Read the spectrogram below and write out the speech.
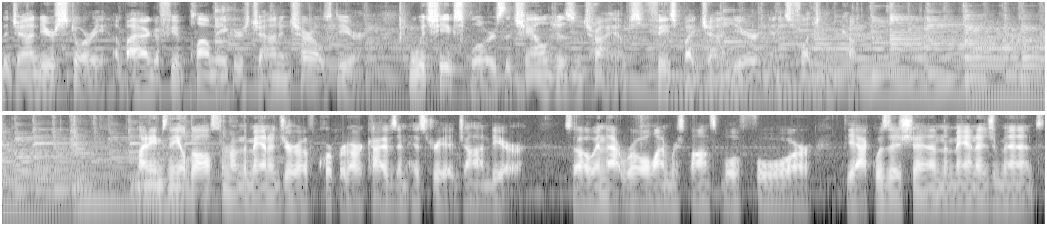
The John Deere Story, a biography of plowmakers John and Charles Deere, in which he explores the challenges and triumphs faced by John Deere and his fledgling company. My name is Neil Dahlstrom. I'm the manager of corporate archives and history at John Deere. So, in that role, I'm responsible for the acquisition, the management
